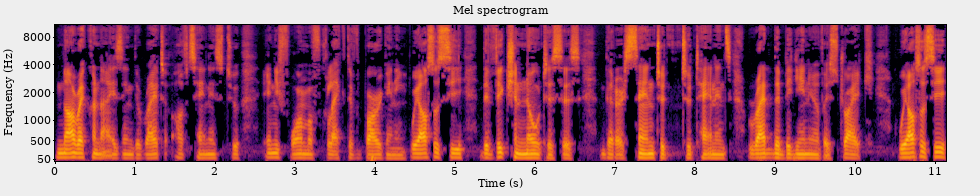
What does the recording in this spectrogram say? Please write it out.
not recognizing the right of tenants to any form of collective bargaining. We also see the eviction notices that are sent to, to tenants right at the beginning of a strike. We also see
